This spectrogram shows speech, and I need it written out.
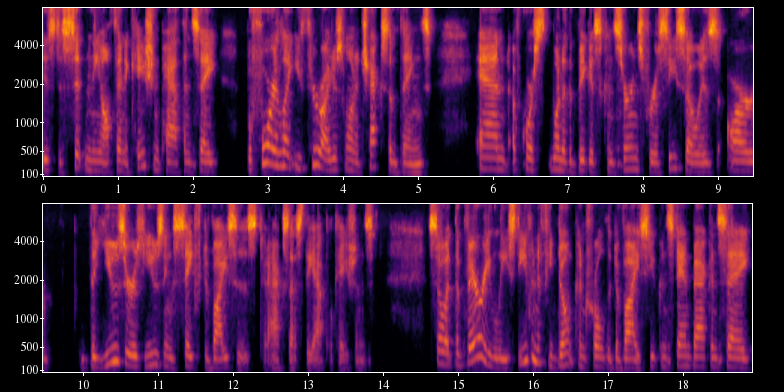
is to sit in the authentication path and say, before I let you through, I just want to check some things. And of course, one of the biggest concerns for a CISO is are the users using safe devices to access the applications. So, at the very least, even if you don't control the device, you can stand back and say,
